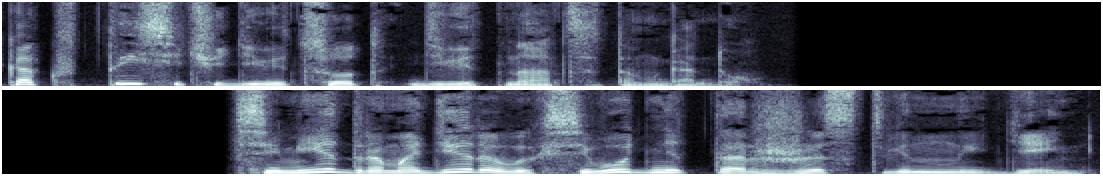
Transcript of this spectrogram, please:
как в 1919 году. В семье Драмадеровых сегодня торжественный день.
